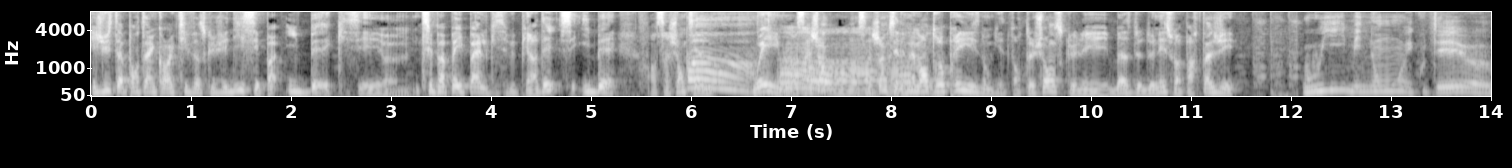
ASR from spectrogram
Et juste apporter un correctif à ce que j'ai dit, c'est pas eBay qui s'est, euh, c'est pas PayPal qui s'est fait pirater, c'est eBay. En sachant que c'est la... Ah Oui, mais en Ah. sachant, en sachant que c'est la Ah même oui. entreprise, donc il y a de fortes chances que les bases de données soient partagées. Oui, mais non, écoutez, euh,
